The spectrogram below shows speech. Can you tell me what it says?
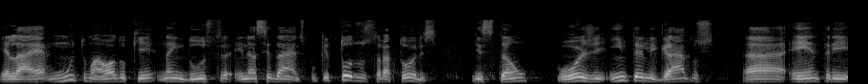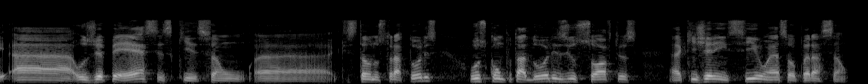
ela é muito maior do que na indústria e nas cidades, porque todos os tratores estão hoje interligados ah, entre ah, os GPS que, são, ah, que estão nos tratores, os computadores e os softwares que gerenciam essa operação.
